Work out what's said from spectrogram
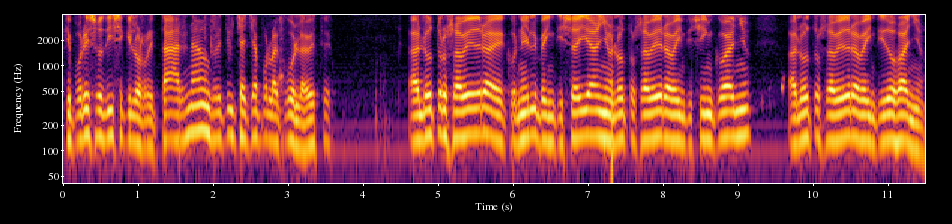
que por eso dice que lo retaron, un rete chachá por la cola, ¿viste? Al otro Saavedra, eh, con él 26 años, al otro Saavedra 25 años, al otro Saavedra 22 años.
